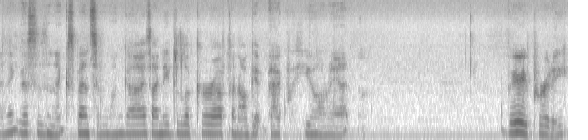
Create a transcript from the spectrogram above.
I think this is an expensive one, guys. I need to look her up and I'll get back with you on it. Very pretty.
